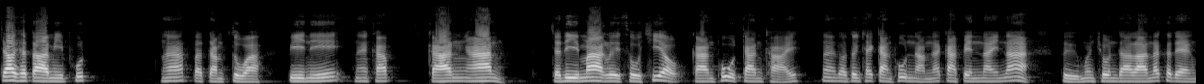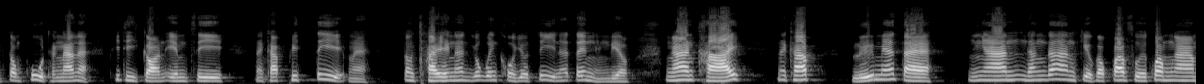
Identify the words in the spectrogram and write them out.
เจ้าชะตามีพุทธนะประจำตัวปีนี้นะครับ การงานจะดีมากเลยโซเชียลการพูดการขายนะเราต้องใช้การพูดนำนะการเป็นนายหน้าสื่อมวลชนดารานักแสดงต้องพูดทั้งนั้นน่ะพิธีกร MC นะครับพิตตี้แหมต้องใช้ทั้งนั้นยกเว้นโคโยตี้นะเต้นอย่างเดียว งานขายนะครับ หรือแม้แต่งานทางด้านเกี่ยวกับความสวยความงาม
